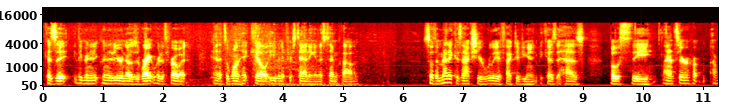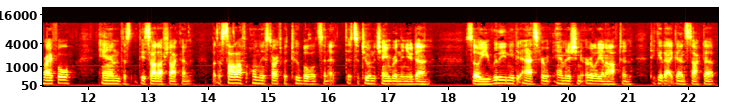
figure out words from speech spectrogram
because the, the grenadier knows right where to throw it and it's a one-hit kill even if you're standing in a stim cloud. So the medic is actually a really effective unit because it has both the Lancer uh, rifle and the, the sawed-off shotgun. But the sawed-off only starts with two bullets in it. It's a two in the chamber and then you're done. So you really need to ask for ammunition early and often to get that gun stocked up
